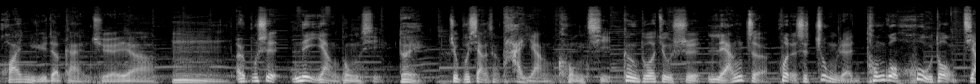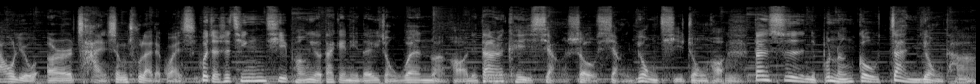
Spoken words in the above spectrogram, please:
欢愉的感觉呀，嗯，而不是那样东西，对，就不像像太阳、空气，更多就是两者或者是众人通过互动交流而产生出来的关系，或者是亲戚朋友带给你的一种温暖哈，你当然可以享受、享用其中哈，但是你不能够占用它。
